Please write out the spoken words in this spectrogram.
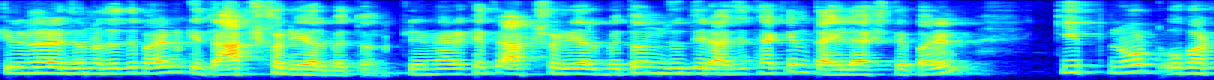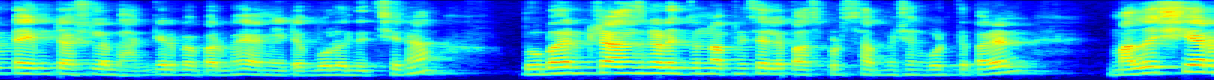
ক্লিনারের জন্য যেতে পারেন, কিন্তু আটশো রিয়াল বেতন। ক্লিনারের ক্ষেত্রে আটশো রিয়াল বেতন যদি রাজি থাকেন, তাইলে আসতে পারেন। কিপ নোট ওভার টাইমটা আসলে ভাগ্যের ব্যাপার ভাই, আমি এটা বলে দিচ্ছি না। দুবাইয়ের ট্রান্সগার্ডের জন্য আপনি চাইলে পাসপোর্ট সাবমিশন করতে পারেন। মালয়েশিয়ার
